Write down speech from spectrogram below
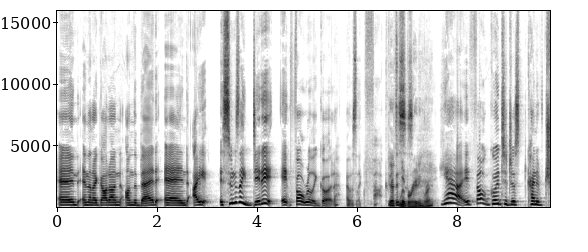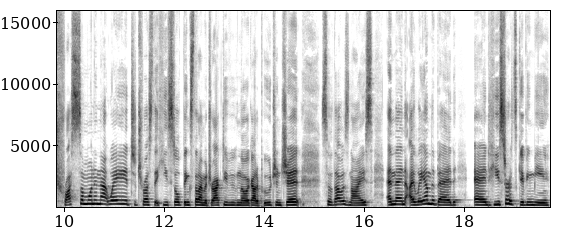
And and then I got on on the bed and I as soon as I did it, it felt really good. I was like, fuck. yeah, it's this is- liberating, right? yeah, it felt good to just kind of trust someone in that way, to trust that he still thinks that I'm attractive, even though I got a pooch and shit. So that was nice. And then I lay on the bed and he starts giving me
